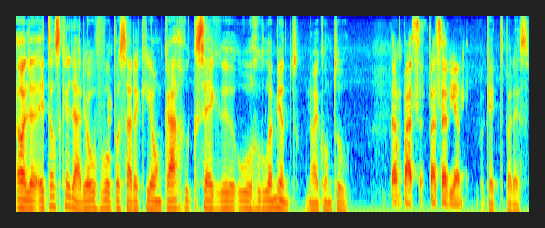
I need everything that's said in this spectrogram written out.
Olha, então se calhar eu vou passar aqui a um carro que segue o regulamento, não é como tu. Então passa, passa adiante. O que é que te parece?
